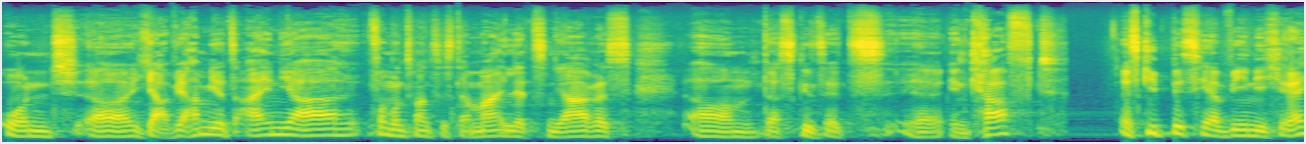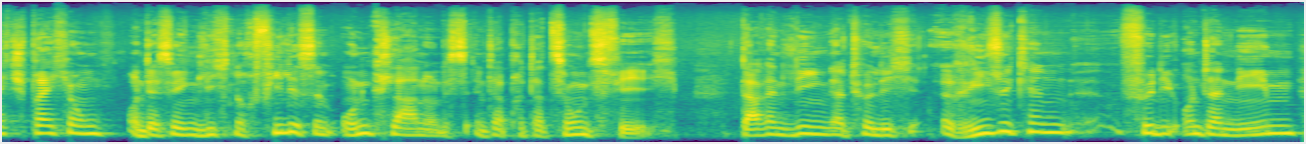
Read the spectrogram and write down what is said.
Und äh, ja, wir haben jetzt ein Jahr, 25. Mai letzten Jahres, ähm, das Gesetz äh, in Kraft. Es gibt bisher wenig Rechtsprechung und deswegen liegt noch vieles im Unklaren und ist interpretationsfähig. Darin liegen natürlich Risiken für die Unternehmen,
